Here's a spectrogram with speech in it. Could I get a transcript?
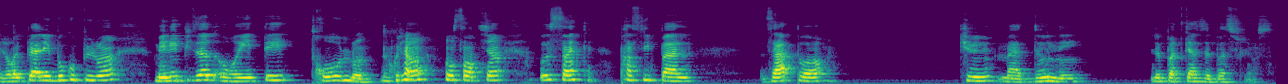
J'aurais pu aller beaucoup plus loin, mais l'épisode aurait été trop long. Donc là, on s'en tient aux 5 principaux apports que m'a donné le podcast de Boss Fluence.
